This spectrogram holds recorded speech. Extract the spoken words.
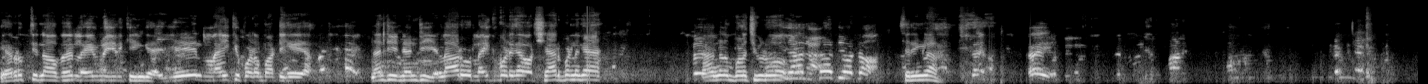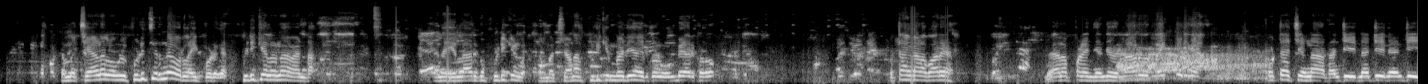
இருநூத்தி நாற்பது லைவ்ல இருக்கீங்க. ஏன் லைக் போட மாட்டீங்க? நன்றி நன்றி. எல்லாரும் ஒரு லைக் போடுங்க ஒரு ஷேர் பண்ணுங்க. நாங்களும் பொழைச்சுக்கிடுவோம். சரிங்களா? நம்ம சேனல் உங்களுக்கு பிடிச்சிருந்தா ஒரு லைக் போடுங்க. பிடிக்கலன்னா வேண்டாம். ஏன்னா எல்லாருக்கும் பிடிக்கணும். நம்ம சேனல் பிடிக்கும்படியா இருக்கணும் உண்மையா இருக்கணும். விட்டாங்களா பாருங்க. வேலைப்படைஞ்சு செஞ்சு எல்லாரும் ஒரு லைக் போடுங்க. போட்டாச்சுண்ணா நன்றி நன்றி நன்றி.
